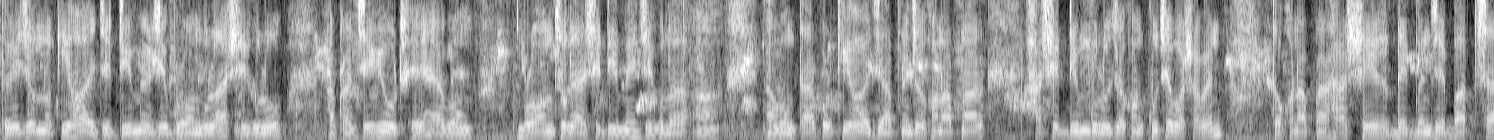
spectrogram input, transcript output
তো এই জন্য কি হয় যে, ডিমের যে ব্রণগুলা, সেগুলো আপনার জেগে ওঠে এবং ব্রণ চলে আসে ডিমে, যেগুলো এবং তারপর কি হয় যে, আপনি যখন আপনার হাঁসের ডিমগুলো যখন কুচে বসাবেন, তখন আপনার হাঁসের দেখবেন যে বাচ্চা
